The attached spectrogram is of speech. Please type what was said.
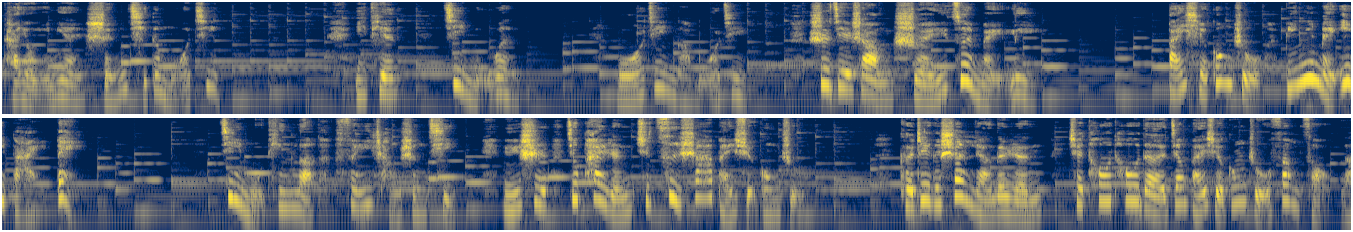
她有一面神奇的魔镜。一天，继母问：“魔镜啊魔镜，世界上谁最美丽？”白雪公主比你美一百倍。继母听了非常生气，于是就派人去刺杀白雪公主。可这个善良的人却偷偷地将白雪公主放走了。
